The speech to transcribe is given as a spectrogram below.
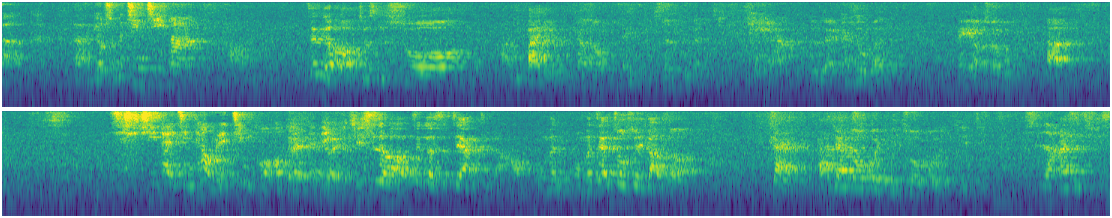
呃呃有什么禁忌吗？好这个哦，就是说啊，一般有人听到说，哎，女生不能进去，对不对？可是我们没有说啊，期待今天我的进货。对对，其实哦，这个是这样子的哦，我们我们在做隧道的时候，在大家都会听说过有些禁忌，是啊，但是其实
